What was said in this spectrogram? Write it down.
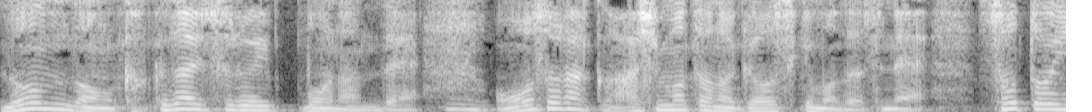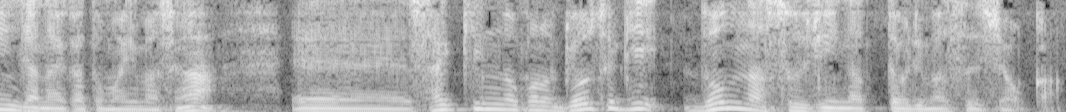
どんどん拡大する一方なんで、おそらく足元の業績もですね、相当いいんじゃないかと思いますが、えー、最近のこの業績、どんな数字になっておりますでしょうか？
